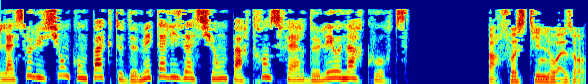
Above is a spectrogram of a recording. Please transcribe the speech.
la solution compacte de métallisation par transfert de Léonard Kurtz. Par Faustine Loison.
